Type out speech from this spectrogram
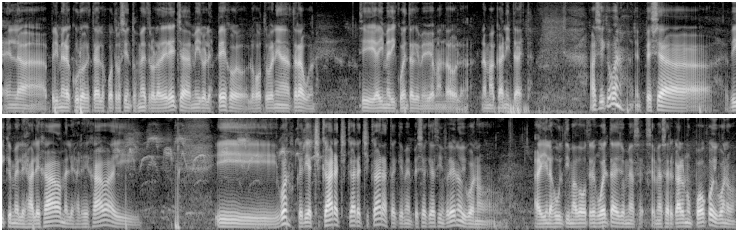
en la primera curva que está a los 400 metros a la derecha, miro el espejo, los otros venían atrás, bueno, sí, ahí me di cuenta que me había mandado la, la macanita esta. Así que bueno, empecé a, vi que me les alejaba, me les alejaba y y bueno, quería achicar, achicar, achicar hasta que me empecé a quedar sin freno y bueno, ahí en las últimas dos o tres vueltas ellos se me acercaron un poco y bueno,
